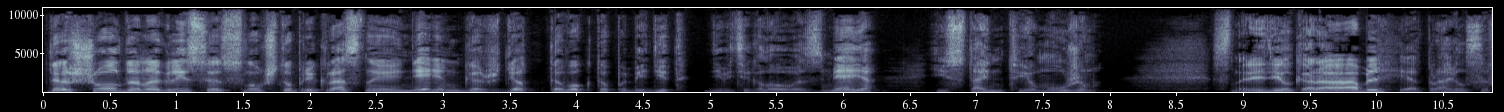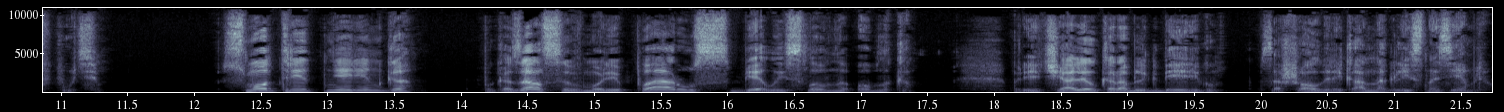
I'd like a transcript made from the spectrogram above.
Дошел до Наглиса слух, что прекрасная Неринга ждет того, кто победит девятиголового змея и станет ее мужем. Снарядил корабль и отправился в путь. Смотрит Неринга. Показался в море парус, белый словно облако. Причалил корабль к берегу. Сошел великан Наглис на землю.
